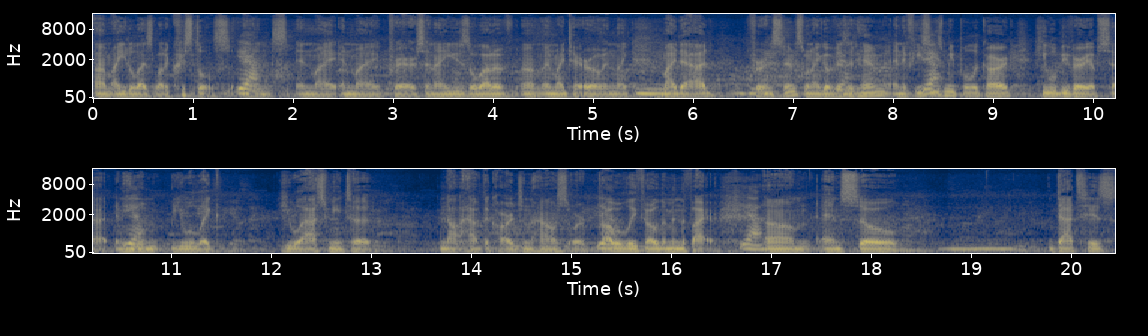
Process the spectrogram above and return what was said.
um, I utilize a lot of crystals Yeah. and in my in my prayers, and I use a lot of um, in my tarot. And like my dad, for instance, when I go visit Mm-hmm. Yeah. him, and if he Yeah. sees me pull a card, he will be very upset, and he will he will like he will ask me to not have the cards in the house or probably throw them in the fire. Yeah. Um, and so that's his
